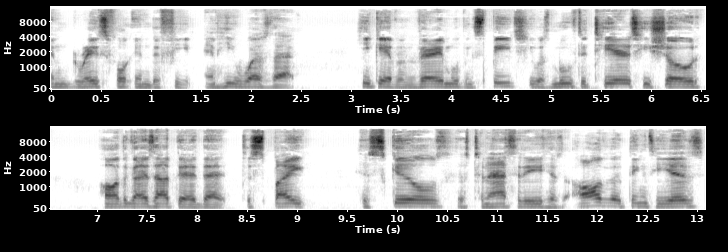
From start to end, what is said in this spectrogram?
and graceful in defeat. And he was that. He gave a very moving speech. He was moved to tears. He showed all the guys out there that despite his skills, his tenacity, his all the things he is,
